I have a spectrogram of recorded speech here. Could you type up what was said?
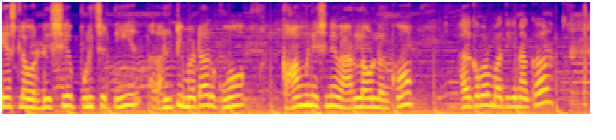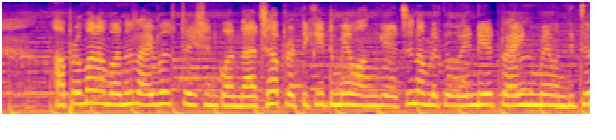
டேஸ்ட்டில் ஒரு டிஷ்ஷு புளிச்சட்னி அது அல்டிமேட்டாக இருக்கும். காம்பினேஷனே வேறு லெவலில் இருக்கும். அதுக்கப்புறம் பார்த்தீங்கன்னாக்கா அப்புறமா நம்ம வந்து ரயில்வே ஸ்டேஷனுக்கு வந்தாச்சு. அப்புறம் டிக்கெட்டுமே வாங்கியாச்சு. நம்மளுக்கு வேண்டிய ட்ரெயினுமே வந்துட்டு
